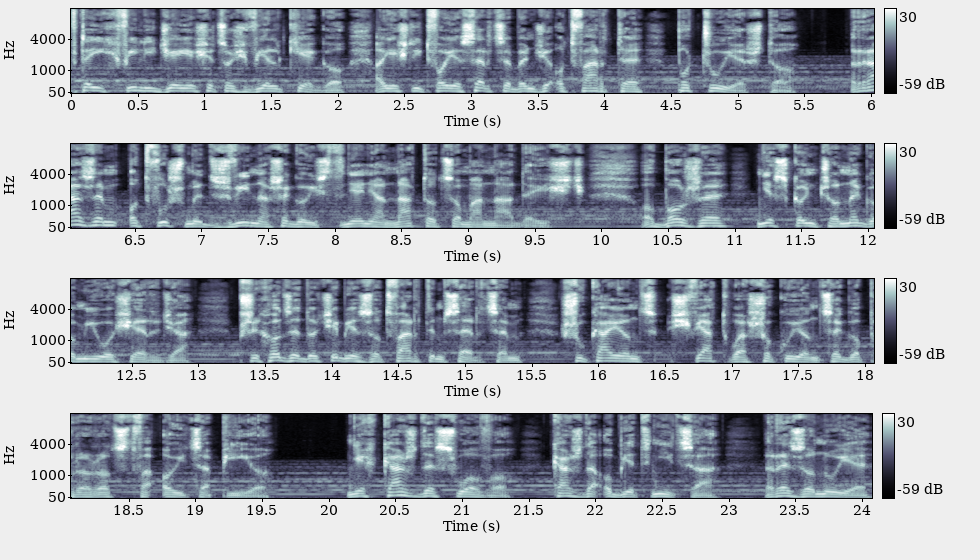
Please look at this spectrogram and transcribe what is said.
W tej chwili dzieje się coś wielkiego, a jeśli Twoje serce będzie otwarte, poczujesz to. Razem otwórzmy drzwi naszego istnienia na to, co ma nadejść. O Boże nieskończonego miłosierdzia, przychodzę do Ciebie z otwartym sercem, szukając światła szokującego proroctwa Ojca Pio. Niech każde słowo, każda obietnica rezonuje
